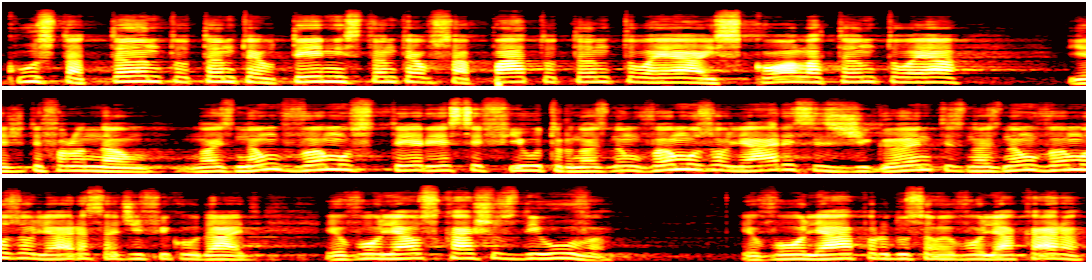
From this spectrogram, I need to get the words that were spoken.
custa tanto, tanto é o tênis, tanto é o sapato, tanto é a escola, tanto é a... E a gente falou, não, nós não vamos ter esse filtro, nós não vamos olhar esses gigantes, nós não vamos olhar essa dificuldade. Eu vou olhar os cachos de uva, eu vou olhar a produção, eu vou olhar, cara,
